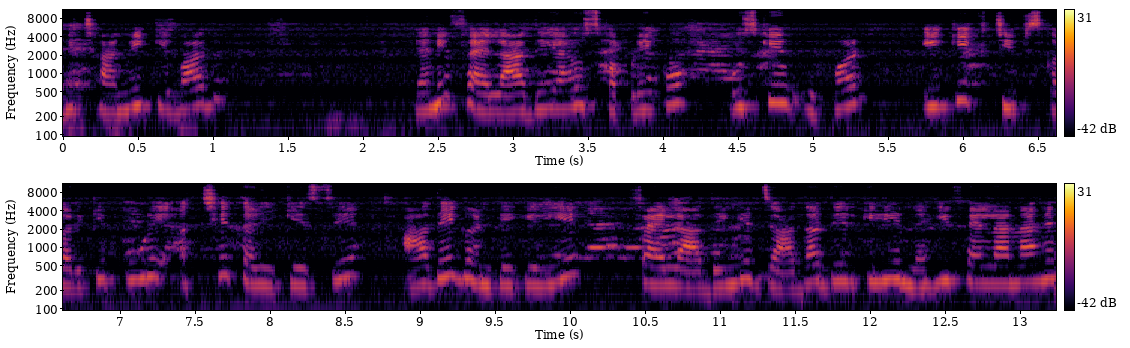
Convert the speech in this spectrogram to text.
बिछाने के बाद यानी फैला दिया है उस कपड़े को। उसके ऊपर एक एक चिप्स करके पूरे अच्छे तरीके से आधे घंटे के लिए फैला देंगे। ज़्यादा देर के लिए नहीं फैलाना है।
